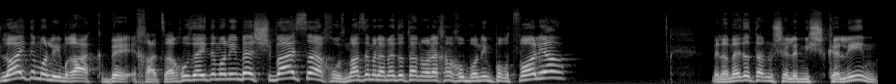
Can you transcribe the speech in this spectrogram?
לא הייתם עולים רק ב-11%, הייתם עולים ב-17%. מה זה מלמד אותנו על איך אנחנו בונים פורטפוליו? מלמד אותנו שלמשקלים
